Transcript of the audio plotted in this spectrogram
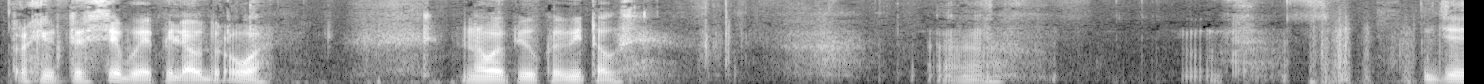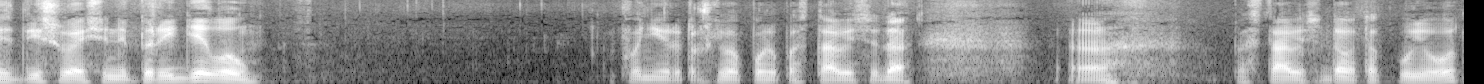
Трохи втерся, бо я піляв дрова. Нова пілка Віталс. Здесь дишу я ще не переделал. Фанеру трошки попозже поставить сюда. Э, Поставить сюда вот такую вот.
